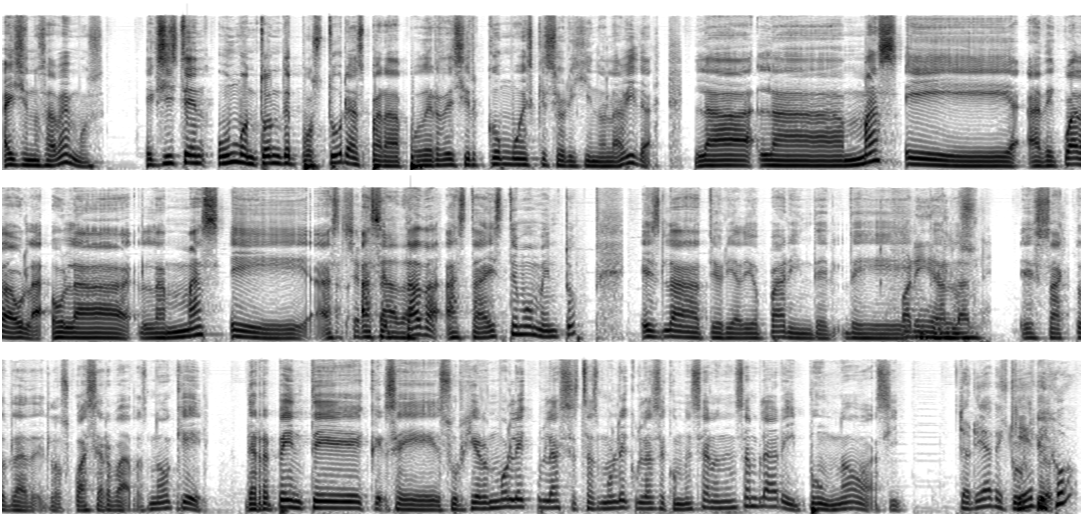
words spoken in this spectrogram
ahí sí no sabemos. Existen un montón de posturas para poder decir cómo es que se originó la vida. La, la más eh, adecuada o la, o la, la más eh, Aceptada. aceptada hasta este momento es la teoría de Oparin. De, de- Oparin de los- exacto, la de los coacervados, ¿no? Que de repente se surgieron moléculas, estas moléculas se comenzaron a ensamblar y pum, ¿no? Así, ¿Teoría de qué dijo?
